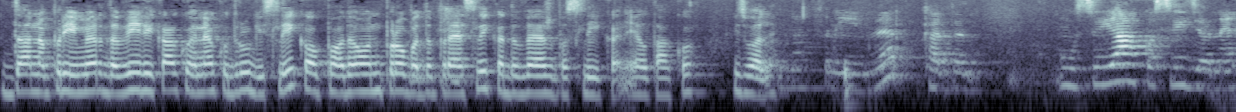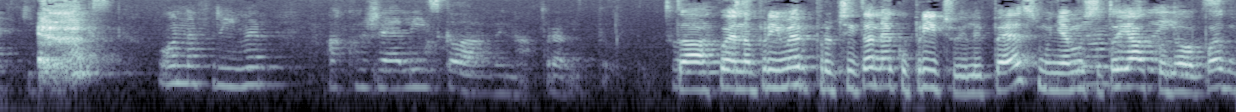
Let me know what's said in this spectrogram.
Da, na primjer, da vidi kako je neko drugi slikao, pa da on proba da preslika, da vežba slikanje, je li tako? Izvoli. Na primer, kada mu se jako sviđa neki tekst, on, na primer, ako želi iz glave napravi to. Tako je, na primjer, pročita neku priču ili pesmu, njemu se to jako dopadne.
